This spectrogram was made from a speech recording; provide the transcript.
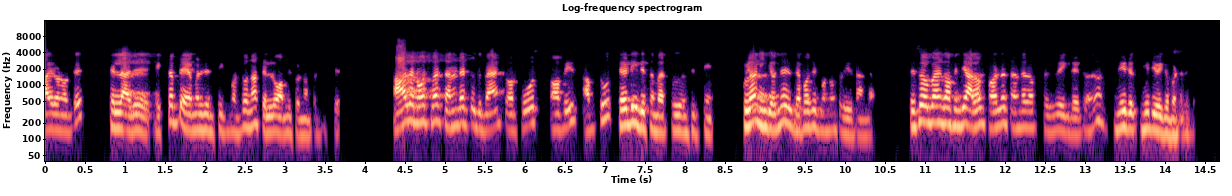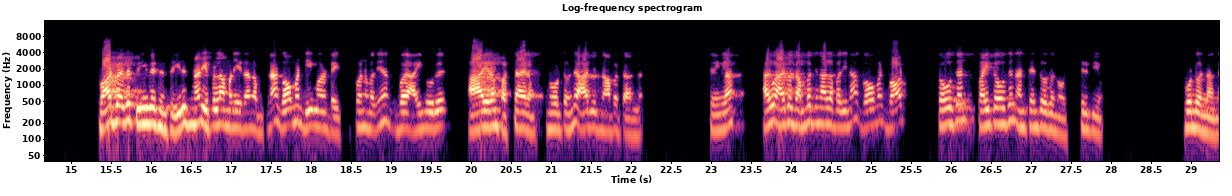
ஆயிரம் நோட்டு செல்லாது. எக்ஸப்ட் எமர்ஜென்சிக்கு மட்டும் தான் செல்லும் அப்படின்னு சொல்லப்பட்டுச்சு all the notes were surrender to the bank or post office up to thirty December two thousand sixteen குள்ள நீங்க வந்து டெபாசிட் பண்ணணும்னு சொல்லியிருக்காங்க. Reserve bank of India allowed further surrender of service date வந்து நீட்டி வைக்கப்பட்டது. வாட் வேர் த ப்ரீவியஸ் இதுக்கு முன்னாடி எப்படிலாம் பண்ணிடுறாங்க அப்படின்னா கவர்மெண்ட் டிமானிட்டைஸ் இப்போ பார்த்தீங்கன்னா இப்போ ஐநூறு ஆயிரம் பத்தாயிரம் நோட்டு வந்து ஆயிரத்தி நாற்பத்தாறுல. சரிங்களா? அது ஆயிரத்தி தொள்ளாயிரத்தி ஐம்பத்தி நாலுல பாத்தீங்கன்னா government brought thousand five thousand and ten thousand note திருப்பியும் கொண்டு வந்தாங்க.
